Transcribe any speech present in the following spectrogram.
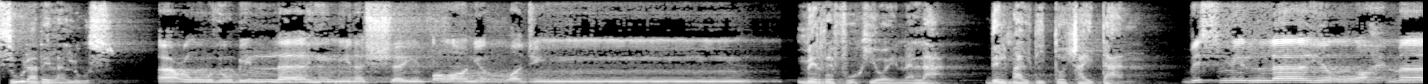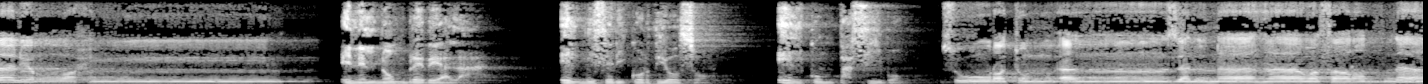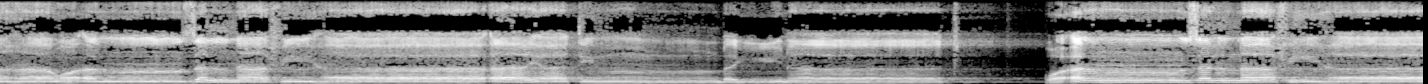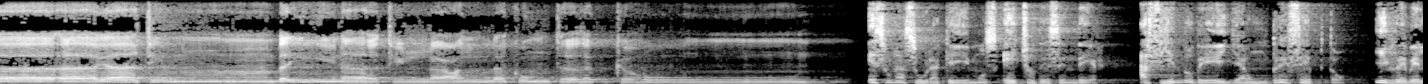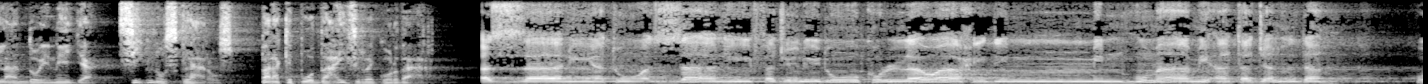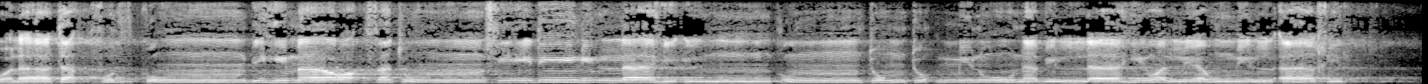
De la Luz. Me refugio en Alá del maldito Shaitán. En el nombre de Alá, el misericordioso, el compasivo. سورة أنزلناها وفرضناها وأنزلنا فيها آيات بينات وأنزلنا فيها آيات بينات لعلكم تذكرون Es una sura que hemos hecho descender, haciendo de ella un precepto y revelando en ella signos claros para que podáis recordar. الزانية والزاني فاجلدوا كل واحد منهما مئة جلدة ولا تأخذكم بهما رأفة في دين الله إن كنتم تؤمنون بالله واليوم الآخر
